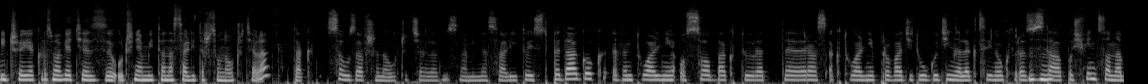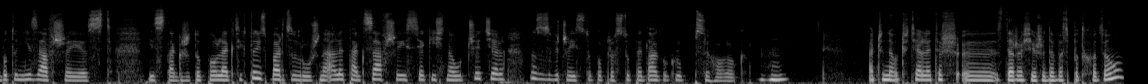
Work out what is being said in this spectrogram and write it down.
I czy jak rozmawiacie z uczniami, to na sali też są nauczyciele? Tak, są zawsze nauczyciele z nami na sali. To jest pedagog, ewentualnie osoba, która teraz aktualnie prowadzi tą godzinę lekcyjną, która Mhm. została poświęcona, bo to nie zawsze jest, jest tak, że to po lekcjach, to jest bardzo różne, ale tak, zawsze jest jakiś nauczyciel, no zazwyczaj jest to po prostu pedagog lub psycholog. Mhm. A czy nauczyciele też y, zdarza się, że do was podchodzą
